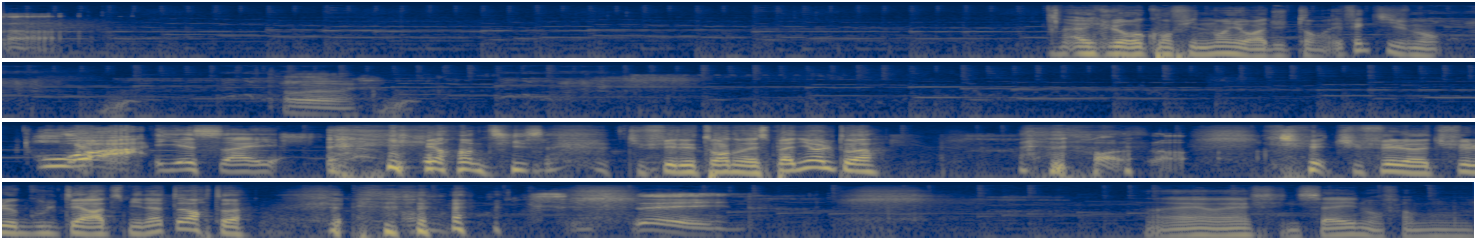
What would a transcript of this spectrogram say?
Ah, Avec le reconfinement, il y aura du temps. Effectivement. ouais, ouais. Ouah Yes, I. il est en 10. Tu fais des tournois espagnols, toi? Oh là là. tu, tu fais le, tu fais le Gulterat Minator, toi Oh, c'est insane. Ouais, ouais, c'est insane, mais enfin bon.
